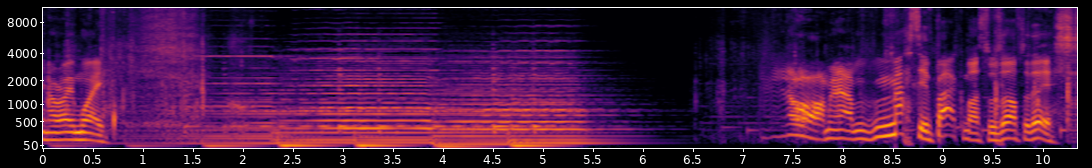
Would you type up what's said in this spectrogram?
in our own way. I'm gonna have massive back muscles after this.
